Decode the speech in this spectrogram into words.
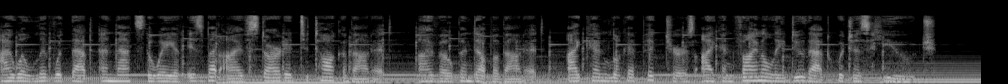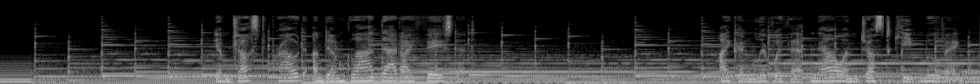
I will live with that and that's the way it is but I've started to talk about it, I've opened up about it, I can look at pictures I can finally do that which is huge. I'm just proud and I'm glad that I faced it. I can live with it now and just keep moving.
